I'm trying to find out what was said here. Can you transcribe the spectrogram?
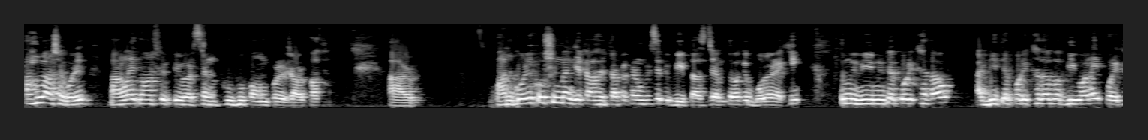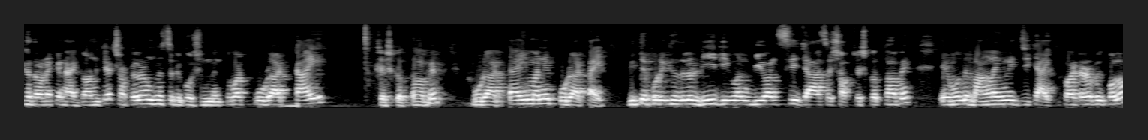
তাহলে আশা করি বাংলায় তোমার ফিফটি পার্সেন্ট হু হু কমন পড়ে যাওয়ার কথা। আর পানকড়ি কোশ্চেন ব্যাংক যেটা হয় চট্টগ্রাম ইউনিভার্সিটি বি প্লাস যে আমি তোমাকে বলে রাখি। তুমি বি ইউনিটে পরীক্ষা দাও আর ডিতে পরীক্ষা দাও বা বি ওয়ানে পরীক্ষা দাও নাকি নাইট ওয়ান কে চট্টগ্রাম ইউনিভার্সিটি কোশ্চেন ব্যাংক তোমার পুরাটাই শেষ করতে হবে। পুরাটাই মানে পুরাটাই। বিতে পরীক্ষা দিলে D D one B one C যা আছে সব শেষ করতে হবে। এর মধ্যে বাংলা, ইংলিশ, জিকে আইকিউ কয়টা টপিক বলো?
